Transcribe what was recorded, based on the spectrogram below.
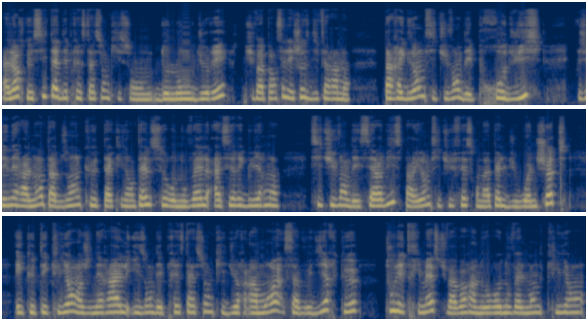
Alors que si tu as des prestations qui sont de longue durée, tu vas penser les choses différemment. Par exemple, si tu vends des produits, généralement tu as besoin que ta clientèle se renouvelle assez régulièrement Si tu vends des services, par exemple, si tu fais ce qu'on appelle du one shot et que tes clients en général, ils ont des prestations qui durent un mois, ça veut dire que tous les trimestres, tu vas avoir un renouvellement de clients.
